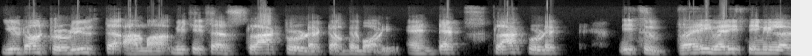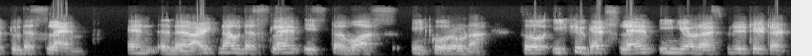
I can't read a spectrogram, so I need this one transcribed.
you don't produce the ama, which is a slag product of the body, and that slag product is very very similar to the slime. And, and right now, the slime is the worst in corona. So if you get slime in your respiratory tract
